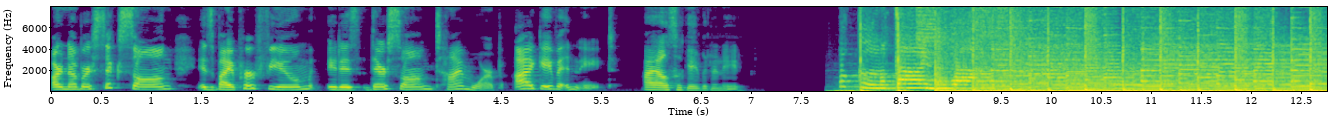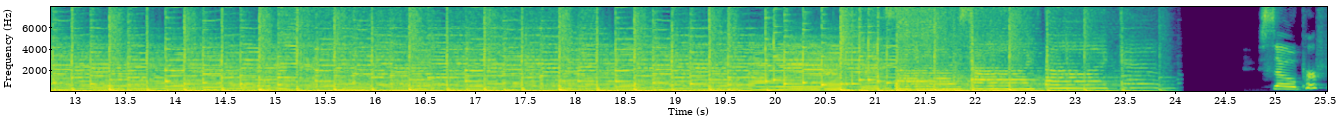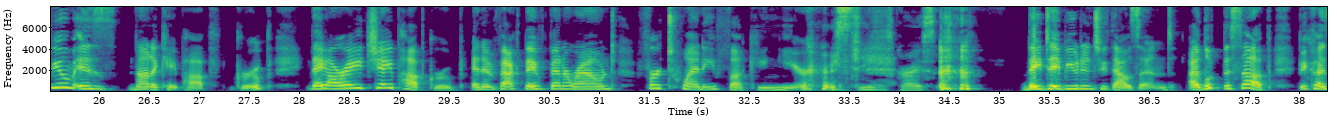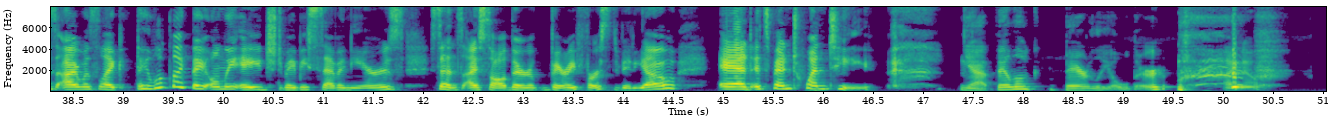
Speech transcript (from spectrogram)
Our number 6 song is by Perfume. It is their song Time Warp. I gave it an 8. I also gave it an 8. So, Perfume is not a K pop group. They are a J pop group. And in fact, they've been around for 20 fucking years. Jesus Christ. They debuted in 2000. I looked this up because I was like, they look like they only aged maybe seven years since I saw their very first video. And it's been 20. yeah, they look barely older. I know.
